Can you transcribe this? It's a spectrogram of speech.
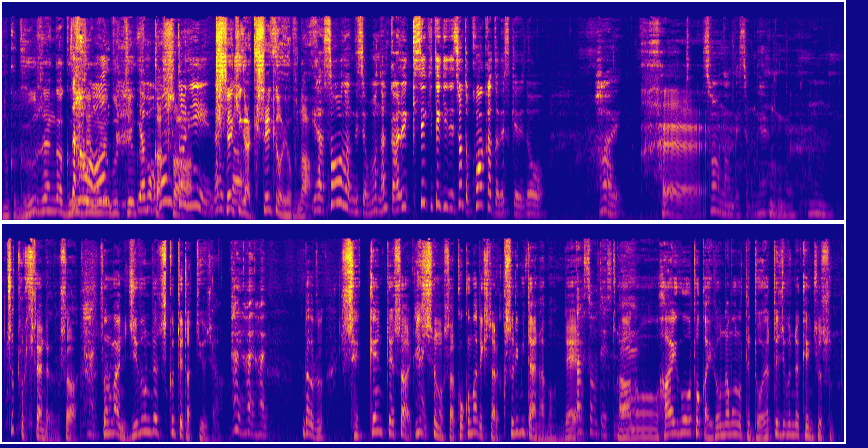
なんか偶然が偶然を呼ぶっていういやもう本当に奇跡が奇跡を呼ぶな。いやそうなんですよ。もうなんかあれ奇跡的でちょっと怖かったですけれど。はいへえ、そうなんですよね。う。ん。うん、ちょっと聞きたいんだけどさ、はい。その前に自分で作ってたっていうじゃん。はいはいはい。だけど石鹸ってさ一種のさ、ここまで来たら薬みたいなもんであそうですね。あの配合とかいろんなものってどうやって自分で研究するの？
